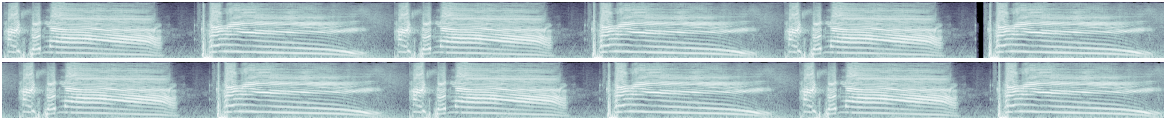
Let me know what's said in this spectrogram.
太神啦！Carry，太神啦！Carry，太神啦！Carry，太神啦！Carry，太神啦！Carry，太神啦！Carry，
